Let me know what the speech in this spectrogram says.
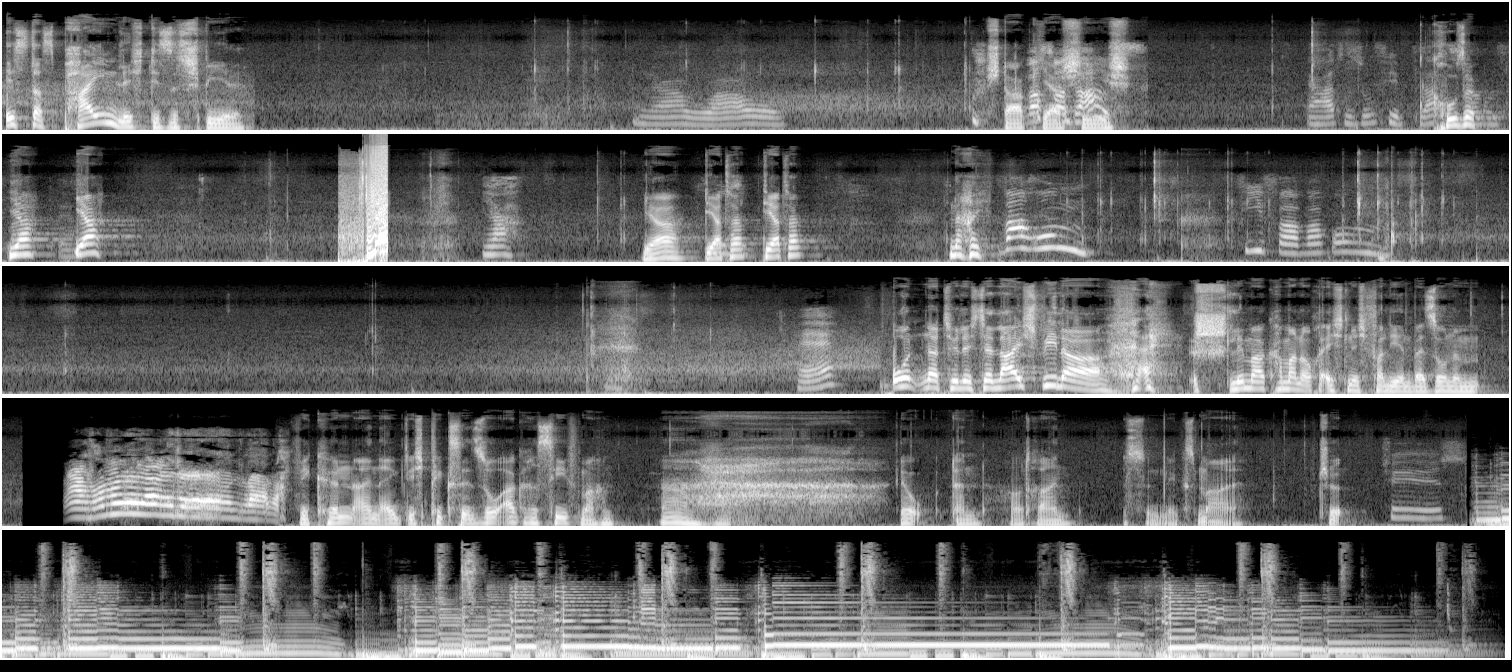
Ist das peinlich, dieses Spiel? Ja, wow. Stark, ja? Er hatte so viel Platz. Kruse. Ja, er? ja, Ja. ja. Die hat er, die hat er. Nein. Warum? FIFA, warum? Hä? Und natürlich der Leihspieler. Schlimmer kann man auch echt nicht verlieren bei so einem. Wir können einen eigentlich Pixel so aggressiv machen. Ah. Jo, dann haut rein. Bis zum nächsten Mal. Tschö. Tschüss.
